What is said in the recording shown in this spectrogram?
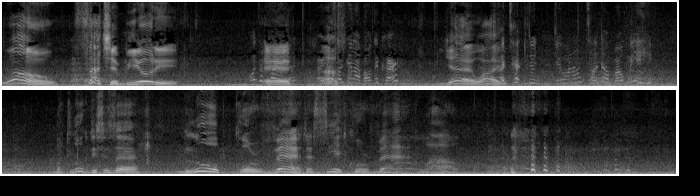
Whoa! Such a beauty! What the eh, Are you us. talking about the car? Yeah, why? do, do you wanna talk about me? But look, this is a blue Corvette, a C8 Corvette. Wow.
